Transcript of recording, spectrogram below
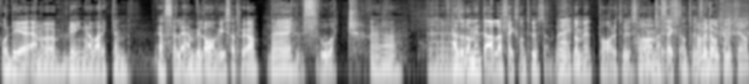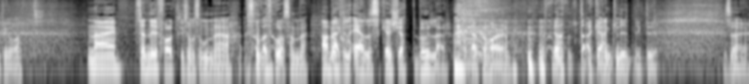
Och det är, nog, det är inga varken S eller M vill avvisa tror jag. Nej, det är svårt. Eh, Alltså de är inte alla 16 000. Nej. De är ett par tusen av de här tusen. 16 000. Ja, men de kan vi inte göra någonting åt. Nej, Sen är det folk liksom som, eh, som, vadå, som eh, Ja, de- verkligen älskar köttbullar och därför har en, en stark anknytning till, till Sverige.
